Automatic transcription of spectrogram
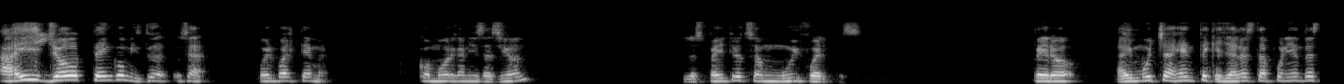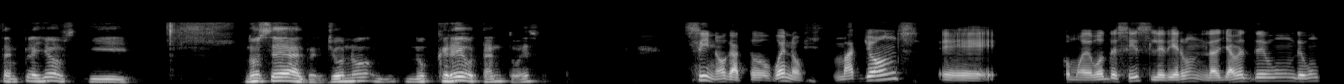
Ahí yo tengo mis dudas, o sea, vuelvo al tema como organización, los Patriots son muy fuertes. Pero hay mucha gente que ya lo está poniendo hasta en playoffs y no sé, Albert, yo no, no creo tanto eso. Sí, no, gato. Bueno, Mac Jones, eh, como de vos decís, le dieron las llaves de un, de un,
